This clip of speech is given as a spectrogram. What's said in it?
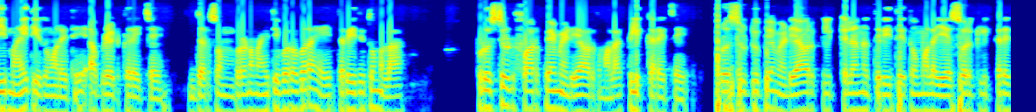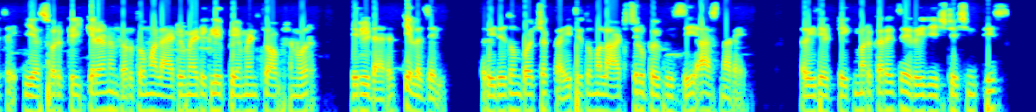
ती माहिती तुम्हाला इथे अपडेट करायची आहे. जर संपूर्ण माहिती बरोबर आहे तर इथे तुम्हाला प्रोसिड फॉर पेमेंट यावर तुम्हाला क्लिक करायचं आहे. प्रोसिड टू पेमेंट यावर क्लिक केल्यानंतर इथे तुम्हाला येसवर क्लिक करायचं आहे. येसवर क्लिक केल्यानंतर तुम्हाला ऑटोमॅटिकली पेमेंटच्या ऑप्शनवर रिडायरेक्ट केलं जाईल. तर इथे तुम्ही पाहू शकता इथे तुम्हाला आठशे रुपये फीसही असणार आहे. तर इथे टिक मार्क करायचं आहे रजिस्ट्रेशन फीस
